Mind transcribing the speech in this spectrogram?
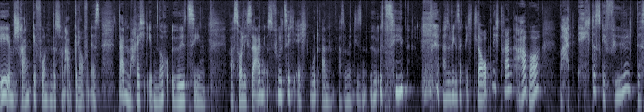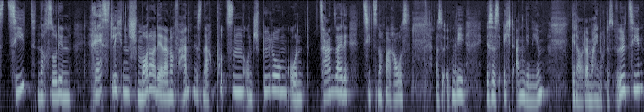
eh im Schrank gefunden, das schon abgelaufen ist. Dann mache ich eben noch Öl ziehen. Was soll ich sagen? Es fühlt sich echt gut an. Also mit diesem Öl ziehen. Also wie gesagt, ich glaube nicht dran, aber man hat echt das Gefühl, das zieht noch so den restlichen Schmodder, der da noch vorhanden ist, nach Putzen und Spülung und Zahnseide, zieht es nochmal raus. Also irgendwie ist es echt angenehm. Genau, dann mache ich noch das Öl ziehen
